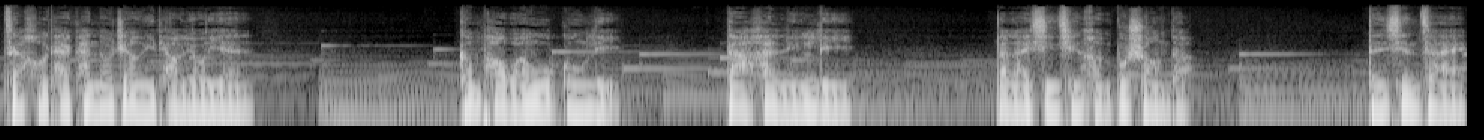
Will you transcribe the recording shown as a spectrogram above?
在后台看到这样一条留言：刚跑完五公里，大汗淋漓，本来心情很不爽的，但现在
